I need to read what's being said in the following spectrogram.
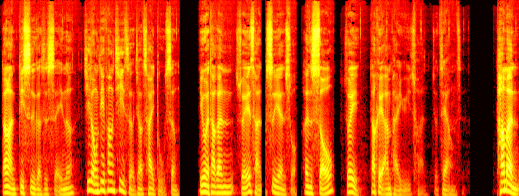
当然，第四个是谁呢？基隆地方记者叫蔡笃胜，因为他跟水产试验所很熟，所以他可以安排渔船。就这样子，他们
